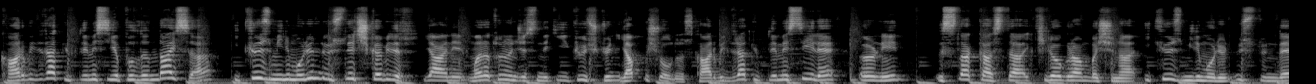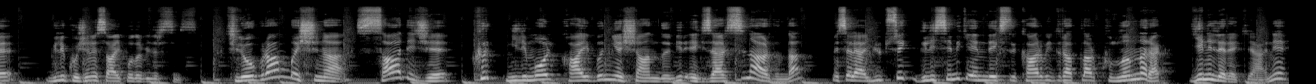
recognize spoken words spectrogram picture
Karbonhidrat yüklemesi yapıldığındaysa 200 milimolün de üstüne çıkabilir. Yani maraton öncesindeki 2-3 gün yapmış olduğunuz karbonhidrat yüklemesiyle örneğin ıslak kasta kilogram başına 200 milimolün üstünde glikojene sahip olabilirsiniz. Kilogram başına sadece 40 milimol kaybın yaşandığı bir egzersizin ardından mesela yüksek glisemik endeksli karbonhidratlar kullanılarak yenilerek yani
